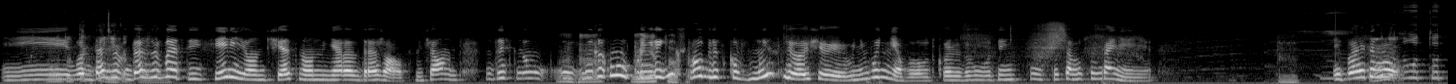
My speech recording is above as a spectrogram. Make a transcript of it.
Мгм. И Ну, вот даже, даже да. в этой серии он, честно, он меня раздражал. Сначала, он- ну, то есть, ну, Мгм. никакого, Меня никаких тоже. проблесков мысли вообще у него не было, вот кроме какого-то инстинкта самосохранения. Мгм. И поэтому, Ну, вот тут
